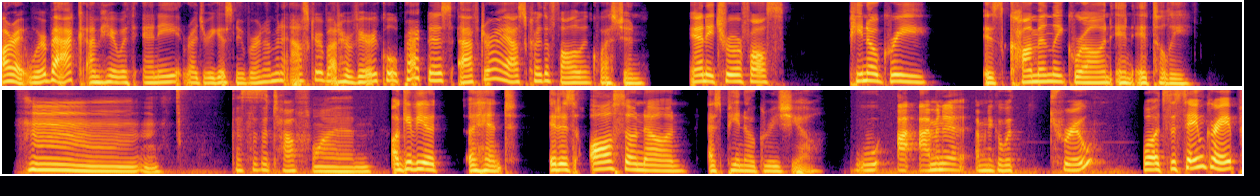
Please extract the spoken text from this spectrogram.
All right, we're back. I'm here with Annie Rodriguez Newburn. I'm going to ask her about her very cool practice after I ask her the following question Annie, true or false? Pinot Gris is commonly grown in Italy. Hmm. This is a tough one. I'll give you a, a hint. It is also known as Pinot Grigio? I, I'm gonna I'm gonna go with true. Well, it's the same grape.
